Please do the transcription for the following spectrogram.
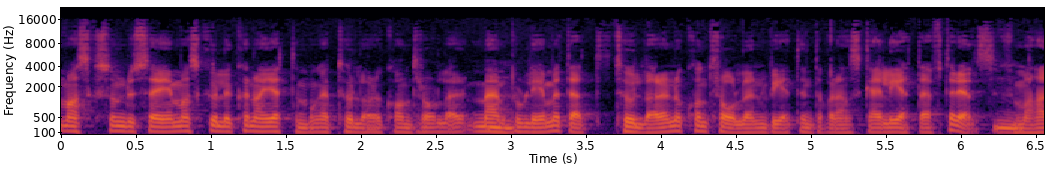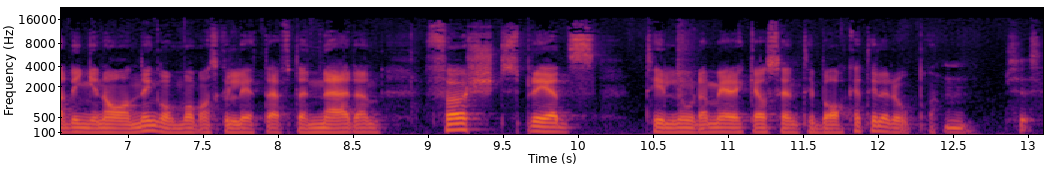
man, som du säger, man skulle kunna ha jättemånga tullar och kontroller. Men mm. problemet är att tullaren och kontrollen vet inte vad den ska leta efter ens. Mm. För man hade ingen aning om vad man skulle leta efter när den först spreds till Nordamerika och sen tillbaka till Europa. Mm. Precis.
